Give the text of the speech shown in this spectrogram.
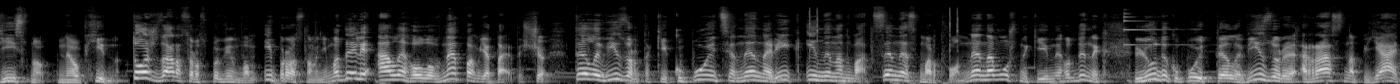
дійсно необхідно. Тож зараз розповім вам і про основні моделі, але головне пам'ятайте, що телевізор таки купується не на рік і не на два. Це не смартфон, не навушники і не годинник. Люди купують телевізори раз на 5,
